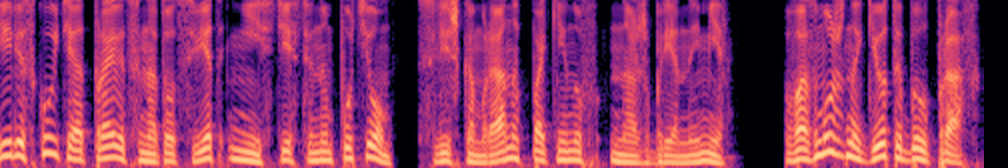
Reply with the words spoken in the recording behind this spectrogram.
и рискуйте отправиться на тот свет неестественным путем, слишком рано покинув наш бренный мир. Возможно, Гёте был прав,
